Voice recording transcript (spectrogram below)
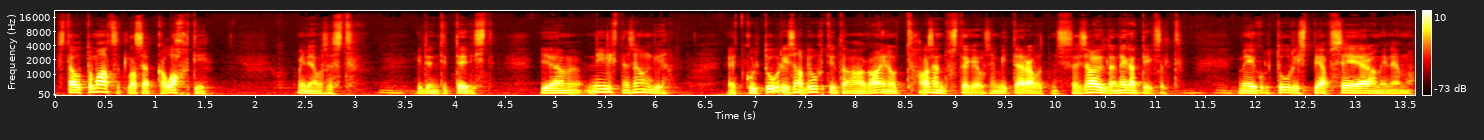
siis ta automaatselt laseb ka lahti minevusest mm. identiteedist. ja nii lihtne see ongi, et kultuuri saab juhtida aga ainult asendustegevuse, mitte äravõtmisega, sa ei saa öelda negatiivselt. meie kultuurist peab see ära minema.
